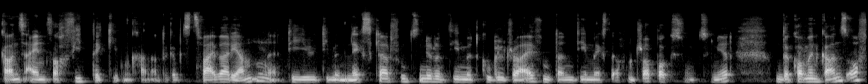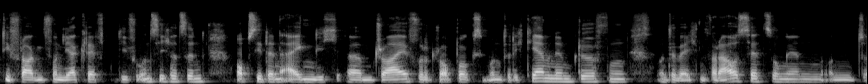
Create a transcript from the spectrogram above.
ganz einfach Feedback geben kann. Und da gibt es zwei Varianten, die, die mit Nextcloud funktioniert und die mit Google Drive und dann demnächst auch mit Dropbox funktioniert. Und da kommen ganz oft die Fragen von Lehrkräften, die verunsichert sind, ob sie denn eigentlich ähm, Drive oder Dropbox im Unterricht hernehmen dürfen, unter welchen Voraussetzungen. Und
